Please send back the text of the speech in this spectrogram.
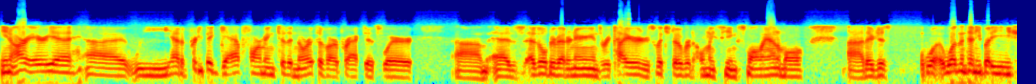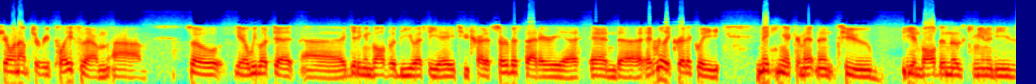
in our area, uh, we had a pretty big gap forming to the north of our practice, where um, as as older veterinarians retired or switched over to only seeing small animal, uh, there just w- wasn't anybody showing up to replace them. Um, so, you know, we looked at uh, getting involved with the USDA to try to service that area, and uh, and really critically making a commitment to be involved in those communities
